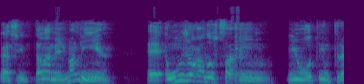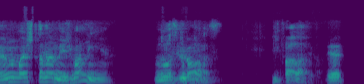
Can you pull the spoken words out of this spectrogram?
assim, está na mesma linha. É um jogador saindo e o outro entrando, mas está na mesma linha. No lance do passe. E fala. É,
